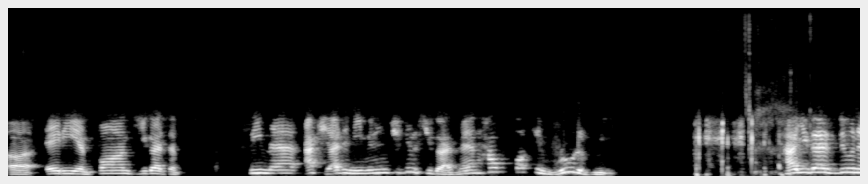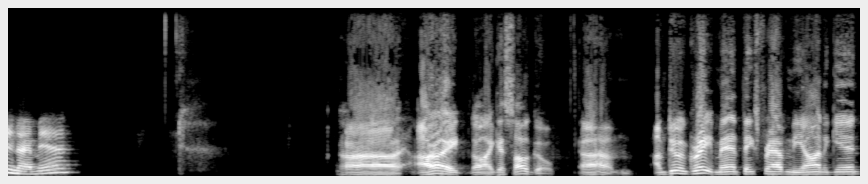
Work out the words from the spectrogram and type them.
uh, Eddie and Fonz, you guys have seen that. Actually, I didn't even introduce you guys, man. How fucking rude of me. How you guys doing tonight, man? Uh, all right. Well, I guess I'll go. Um, I'm doing great, man. Thanks for having me on again.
